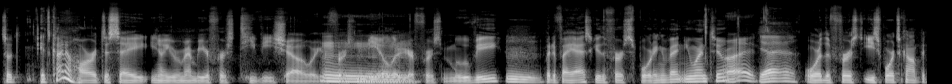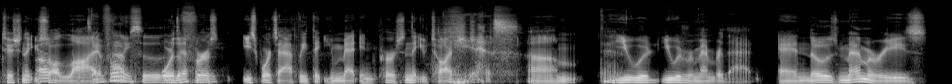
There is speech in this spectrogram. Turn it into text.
So it's- it's kind of hard to say, you know, you remember your first TV show or your first meal or your first movie. But if I ask you the first sporting event you went to, Right. Yeah, yeah. or the first esports competition that you saw live, definitely. Absolutely. or the Definitely. first esports athlete that you met in person that you touched, Yes. um, you would you would remember that, and those memories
